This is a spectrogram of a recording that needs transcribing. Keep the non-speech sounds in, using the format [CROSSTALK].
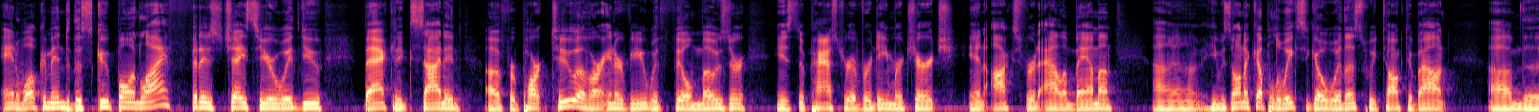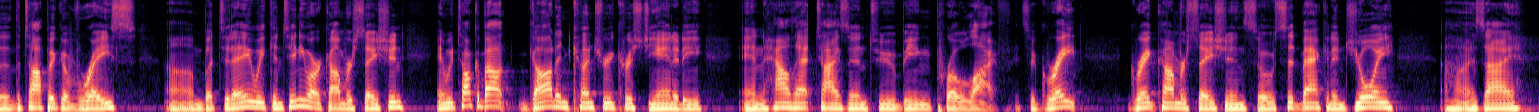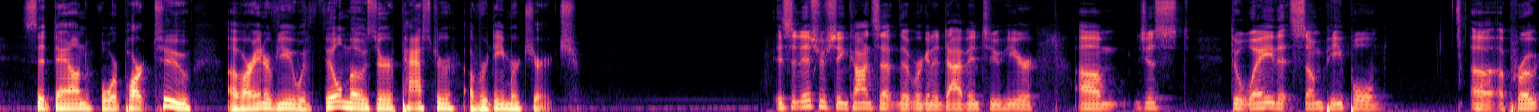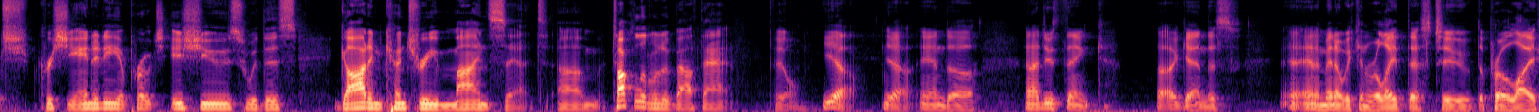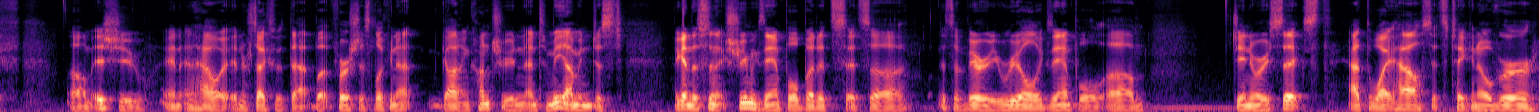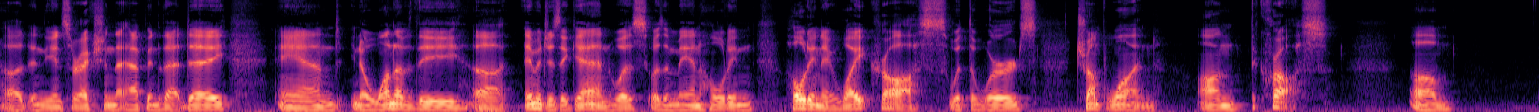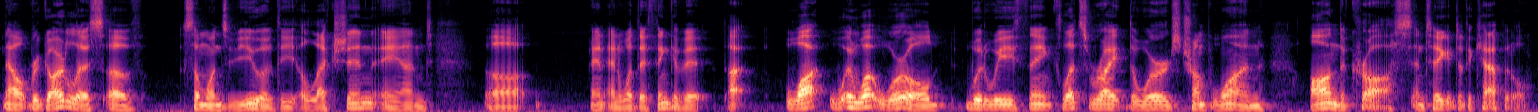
and welcome into the Scoop on Life. It is Chase here with you, back and excited uh, for part two of our interview with Phil Moser. He is the pastor of Redeemer Church in Oxford, Alabama. Uh, he was on a couple of weeks ago with us. We talked about um, the, the topic of race, um, but today we continue our conversation and we talk about God and country Christianity and how that ties into being pro life. It's a great, great conversation. So sit back and enjoy uh, as I sit down for part two of our interview with Phil Moser, pastor of Redeemer Church. It's an interesting concept that we're going to dive into here. Um, just the way that some people uh, approach Christianity, approach issues with this God and country mindset. Um, talk a little bit about that, Phil. Yeah, yeah, and uh, and I do think uh, again this in a minute we can relate this to the pro-life um, issue and, and how it intersects with that. But first, just looking at God and country, and, and to me, I mean, just again, this is an extreme example, but it's it's a it's a very real example. Um, January sixth at the White House, it's taken over uh, in the insurrection that happened that day. And you know, one of the uh, images again was was a man holding holding a white cross with the words "Trump won" on the cross. Um, now, regardless of someone's view of the election and uh, and and what they think of it, I, what in what world would we think? Let's write the words "Trump won" on the cross and take it to the Capitol.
